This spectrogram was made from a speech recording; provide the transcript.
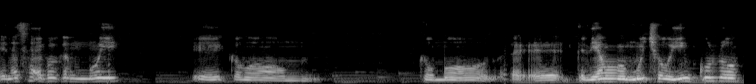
en esa época muy como, como teníamos mucho vínculo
